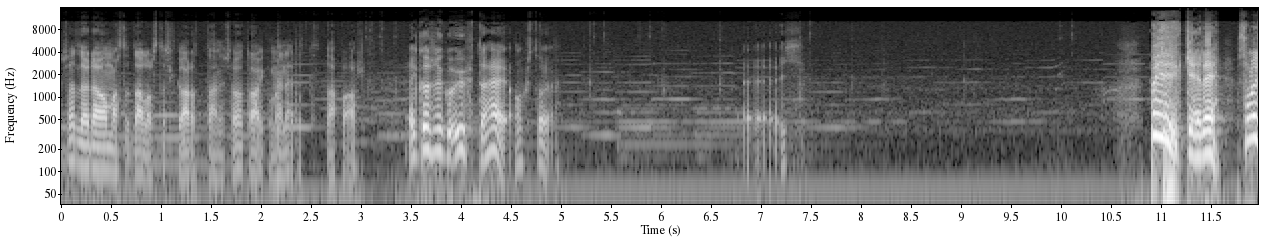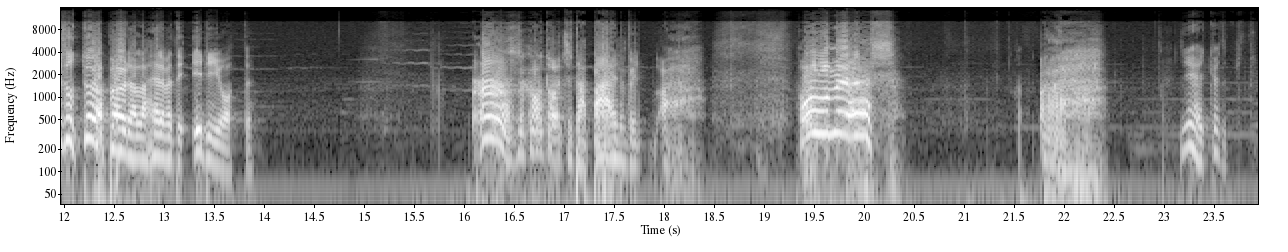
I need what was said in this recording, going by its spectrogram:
Sä et löydä omasta talostasi karttaa, niin se on aika menetetty tapaus. Eikö se niinku yhtä, hei, onks toi? Ei. Perkele! Se oli sun työpöydällä, helvetin idiootti! Äh, sä katoit sitä päin, äh. Holmes! Yeah, get it.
